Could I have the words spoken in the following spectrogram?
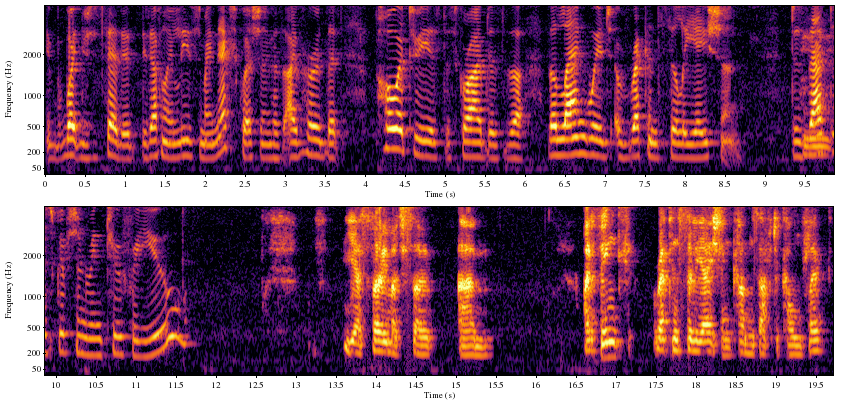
what you said, it, it definitely leads to my next question because I've heard that poetry is described as the the language of reconciliation. Does that mm. description ring true for you? Yes, very much so. Um, I think reconciliation comes after conflict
